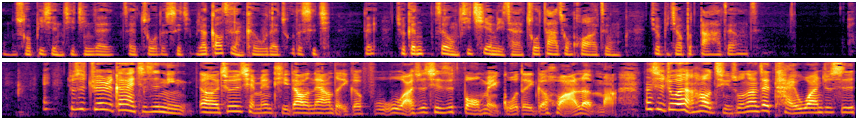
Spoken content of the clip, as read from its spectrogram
我们说避险基金在在做的事情，比较高资产客户在做的事情。对，就跟这种机器人理财做大众化这种就比较不搭这样子。就是 Jerry 刚才其实你呃，就是前面提到那样的一个服务啊，就其实否美国的一个华人嘛，但是就会很好奇说，那在台湾就是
